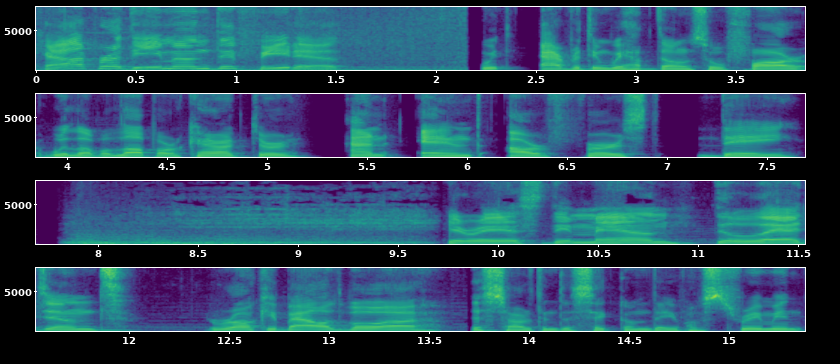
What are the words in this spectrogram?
Capra Demon defeated. With everything we have done so far, we level up our character and end our first day. Here is the man, the legend, Rocky Balboa. Starting the second day of streaming,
